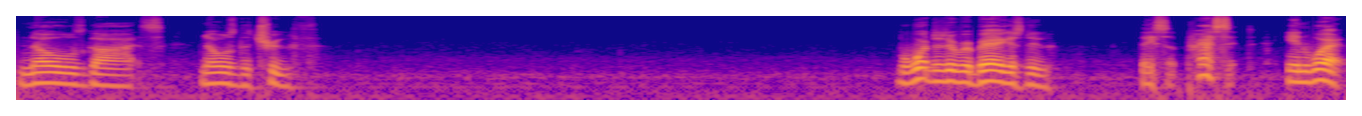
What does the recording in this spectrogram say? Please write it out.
knows God's, knows the truth. But what do the rebellious do? They suppress it in what?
